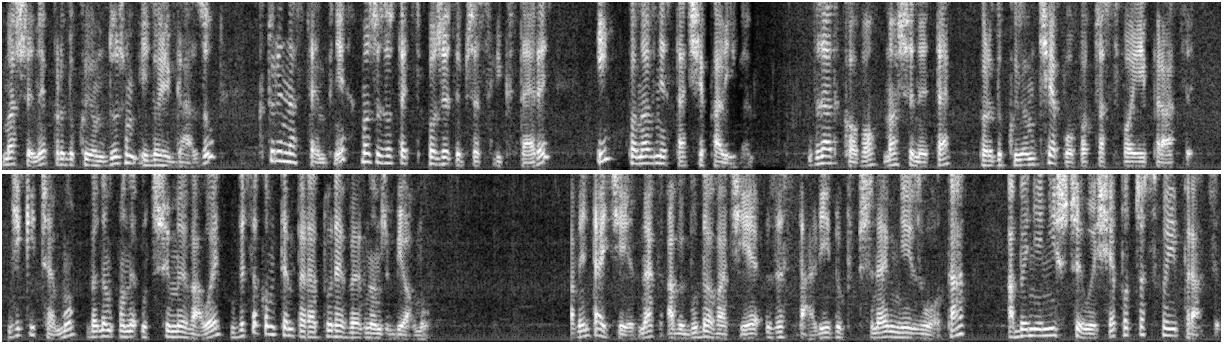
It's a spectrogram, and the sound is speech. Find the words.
maszyny produkują dużą ilość gazu, który następnie może zostać spożyty przez slickstery i ponownie stać się paliwem. Dodatkowo maszyny te produkują ciepło podczas swojej pracy, dzięki czemu będą one utrzymywały wysoką temperaturę wewnątrz biomu. Pamiętajcie jednak, aby budować je ze stali lub przynajmniej złota, aby nie niszczyły się podczas swojej pracy.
